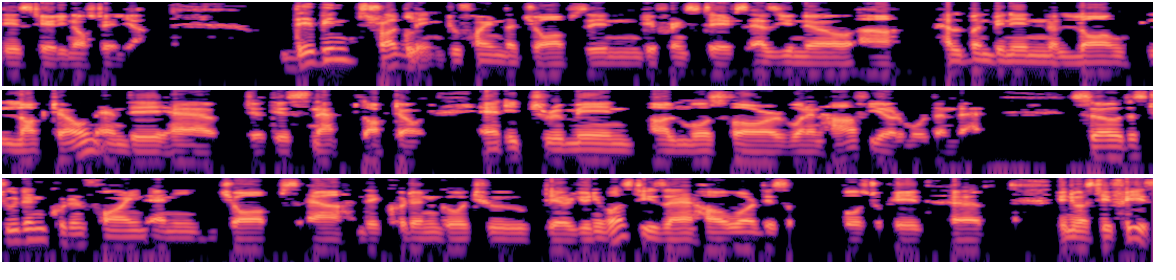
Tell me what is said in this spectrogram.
they stayed in Australia. They've been struggling to find the jobs in different states. As you know, uh, Melbourne been in a long lockdown, and they have this snap lockdown, and it remained almost for 1.5 years, more than that. So the student couldn't find any jobs. Uh, they couldn't go to their universities. And how were they post paid university fees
